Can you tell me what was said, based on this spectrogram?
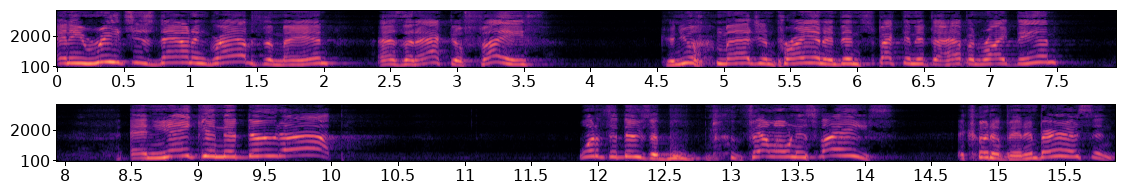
And he reaches down and grabs the man as an act of faith. Can you imagine praying and then expecting it to happen right then? And yanking the dude up. What if the dude fell on his face? It could have been embarrassing.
